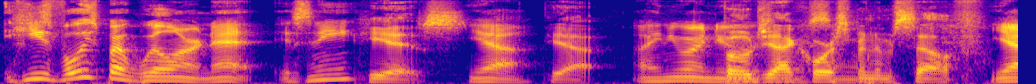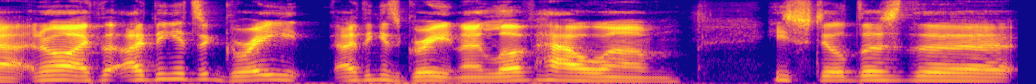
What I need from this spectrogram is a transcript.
He's voiced by Will Arnett, isn't he? He is. Yeah. Yeah. I knew I knew. BoJack Horseman somewhere. himself. Yeah. No, I th- I think it's a great. I think it's great, and I love how um he still does the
